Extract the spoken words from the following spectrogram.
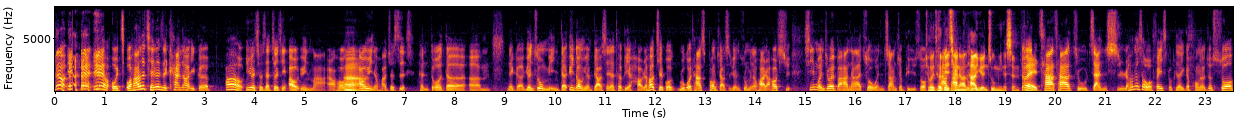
没有，因为因为我我好像是前阵子看到一个哦，因为就在最近奥运嘛，然后呢，奥运的话就是很多的嗯那个原住民的运动员表现的特别好，然后结果如果他是碰巧是原住民的话，然后是新闻就会把它拿来做文章，就比如说就会特别强调他原住民的身份，对，叉叉族战士。然后那时候我 Facebook 的一个朋友就说。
